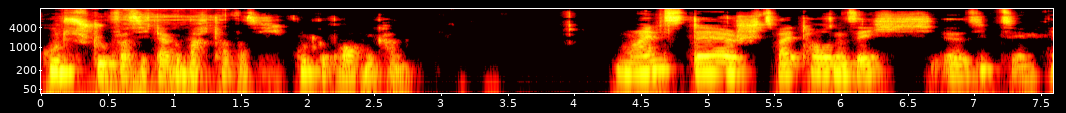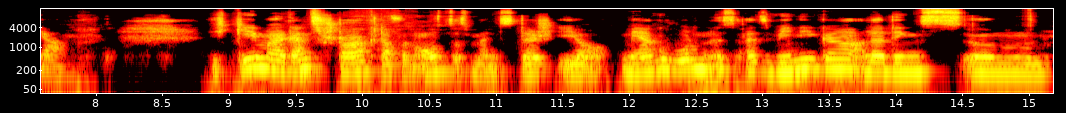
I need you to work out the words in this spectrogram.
gutes Stück, was ich da gemacht habe, was ich gut gebrauchen kann. Mein Stash 2017, ja. Ich gehe mal ganz stark davon aus, dass mein Stash eher mehr geworden ist als weniger. Allerdings ähm,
